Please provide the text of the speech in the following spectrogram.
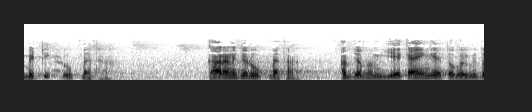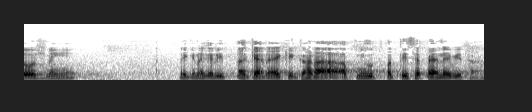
मिट्टी के रूप में था, कारण के रूप में था। अब जब हम ये कहेंगे तो कोई भी दोष नहीं है। लेकिन अगर इतना कह रहा है कि घड़ा अपनी उत्पत्ति से पहले भी था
